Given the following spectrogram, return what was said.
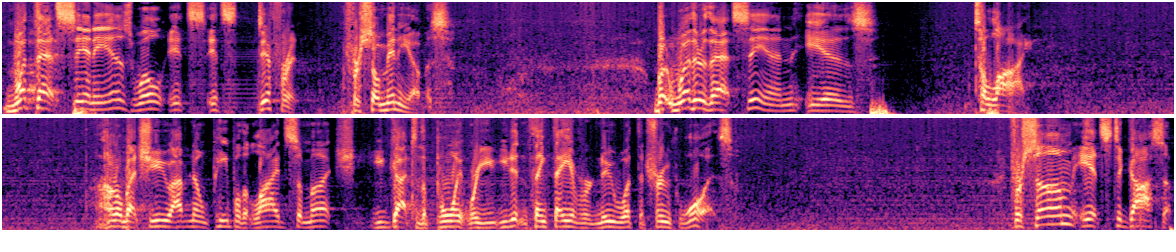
what that sin is, well, it's, it's different for so many of us. But whether that sin is to lie, I don't know about you, I've known people that lied so much, you got to the point where you, you didn't think they ever knew what the truth was. For some, it's to gossip.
